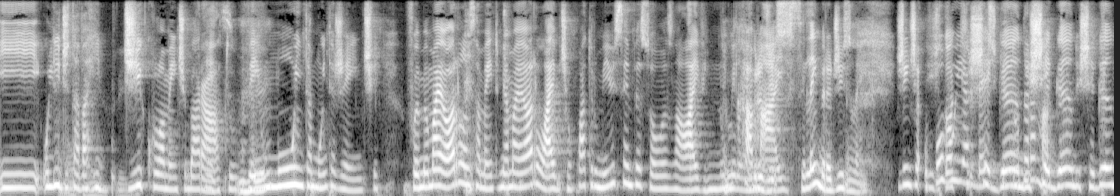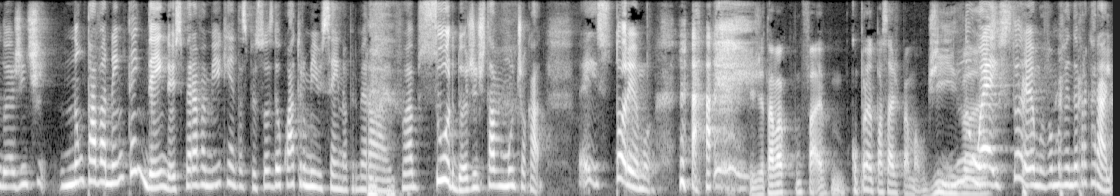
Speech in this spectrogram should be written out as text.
E o lead estava ridiculamente barato. Uhum. Veio muita, muita gente. Foi meu maior lançamento, minha maior live. Tinham 4.100 pessoas na live, me nunca lembro mais. disso. Você lembra Me disso? lembro. Gente, o Gente, povo ia chegando, e chegando e chegando, e a gente não tava nem entendendo. Eu esperava 1.500 pessoas, deu 4.100 na primeira live. Foi um absurdo, a gente tava muito chocado. Falei, Estouremos. eu já tava comprando passagem pra Maldivas. Não é, estouramos, vamos vender pra caralho.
